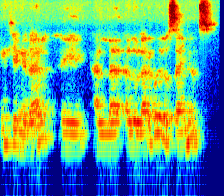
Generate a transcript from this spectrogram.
en general, eh, a lo largo de los años,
